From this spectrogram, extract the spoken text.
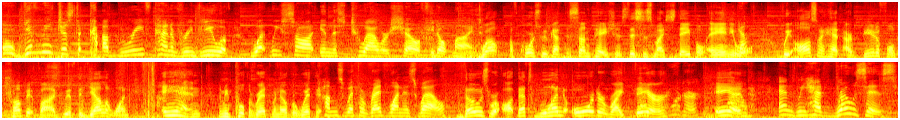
Oh. Give me just a, a brief kind of review of what we saw in this two hour show, if you don't mind. Well, of course, we've got the SunPatiens. This is my staple annual. Yep. We also had our beautiful trumpet vines. We have the yellow one, and let me pull the red one over with it. Comes with a red one as well. Those were all, that's one order right there. Order. And Wow. And we had roses.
